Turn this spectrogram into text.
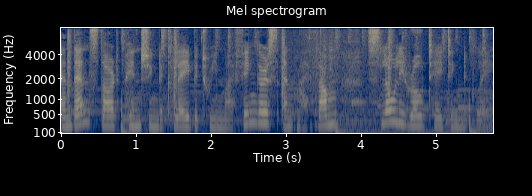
and then start pinching the clay between my fingers and my thumb, slowly rotating the clay.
